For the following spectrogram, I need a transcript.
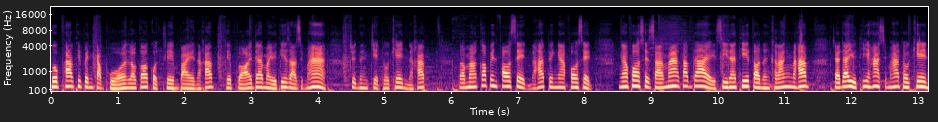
รูปภาพที่เป็นกลับหัว แล้วก็กดเคลมไปนะครับเรียบร้อยได้มาอยู่ที่ 35.17 โทเค็นนะครับต่อมาก็เป็น f a u c e t นะครับ เป็นงาน f a u c e t งาน f a u c e t สามารถรับได้ 4 นาทีต่อ 1 ครั้งนะครับ จะได้อยู่ที่ 55 โทเค็น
